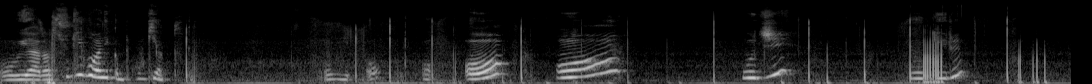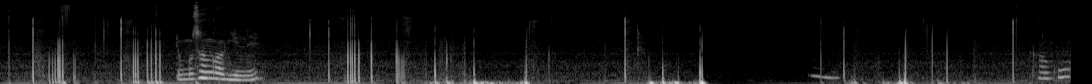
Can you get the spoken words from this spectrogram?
어우야 나 숙이고 하니까 목이 아프다. 어우 어? 어? 어? 어? 뭐지? 여기를? 영상각이네. 음. 가고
